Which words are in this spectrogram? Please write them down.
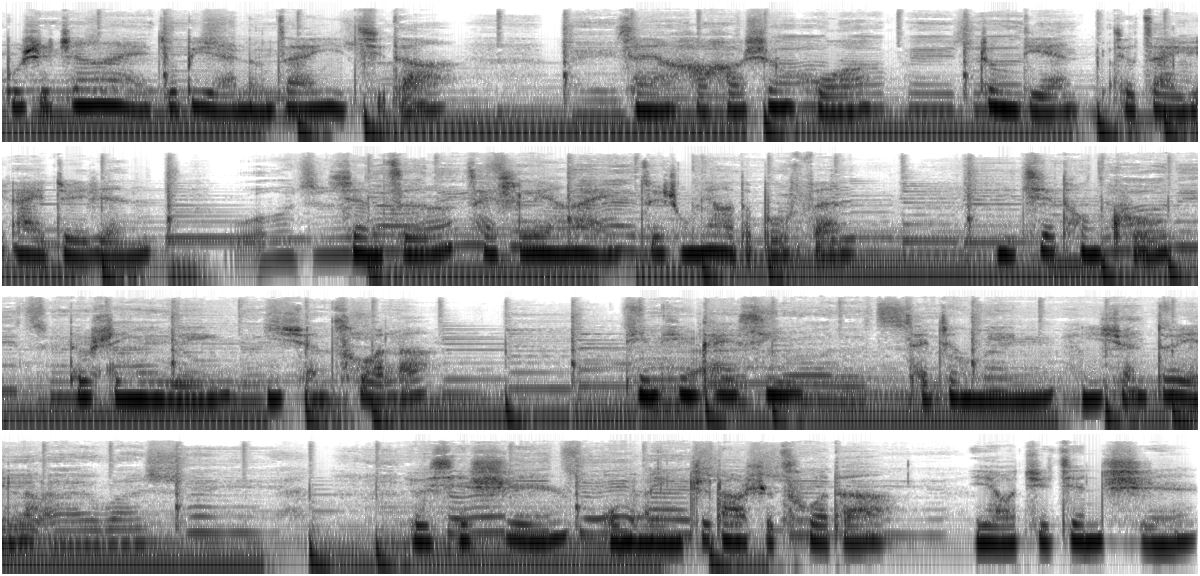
不是真爱就必然能在一起的。想要好好生活，重点就在于爱对人。选择才是恋爱最重要的部分。一切痛苦都是因为你选错了，天天开心才证明你选对了。有些事我们明知道是错的，也要去坚持。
